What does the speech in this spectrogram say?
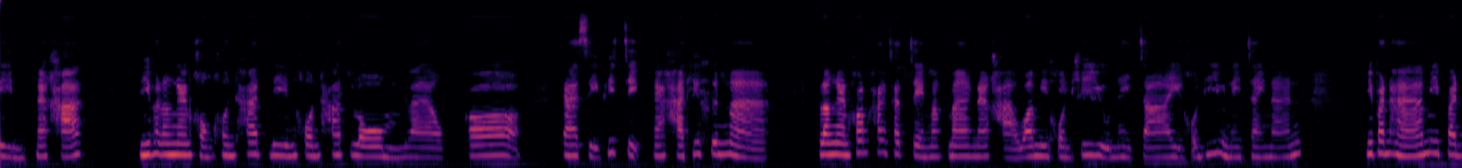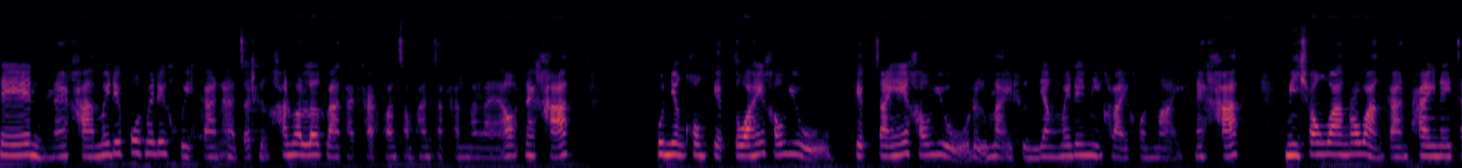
ดินนะคะ มีพลังงานของคนธาตุดิน คนธาตุลมแล้วก็ราศีพิจิกนะคะที่ขึ้นมา พลังงานค่อนข้างชัดเจนมากๆนะคะ ว่ามีคนที่อยู่ในใจ คนที่อยู่ในใจนั้น มีปัญหามีประเด็นนะคะ ไม่ได้พูดไม่ได้คุยกันอาจจะถึงขั้นว่าเลิกลาตัดขาดความสัมพันธ์จากกันมาแล้วนะคะ คุณยังคงเก็บตัวให้เขาอยู่ เก็บใจให้เขาอยู่หรือหมายถึงยังไม่ได้มีใครคนใหม่นะคะ มีช่องว่างระหว่างการภายในใจ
